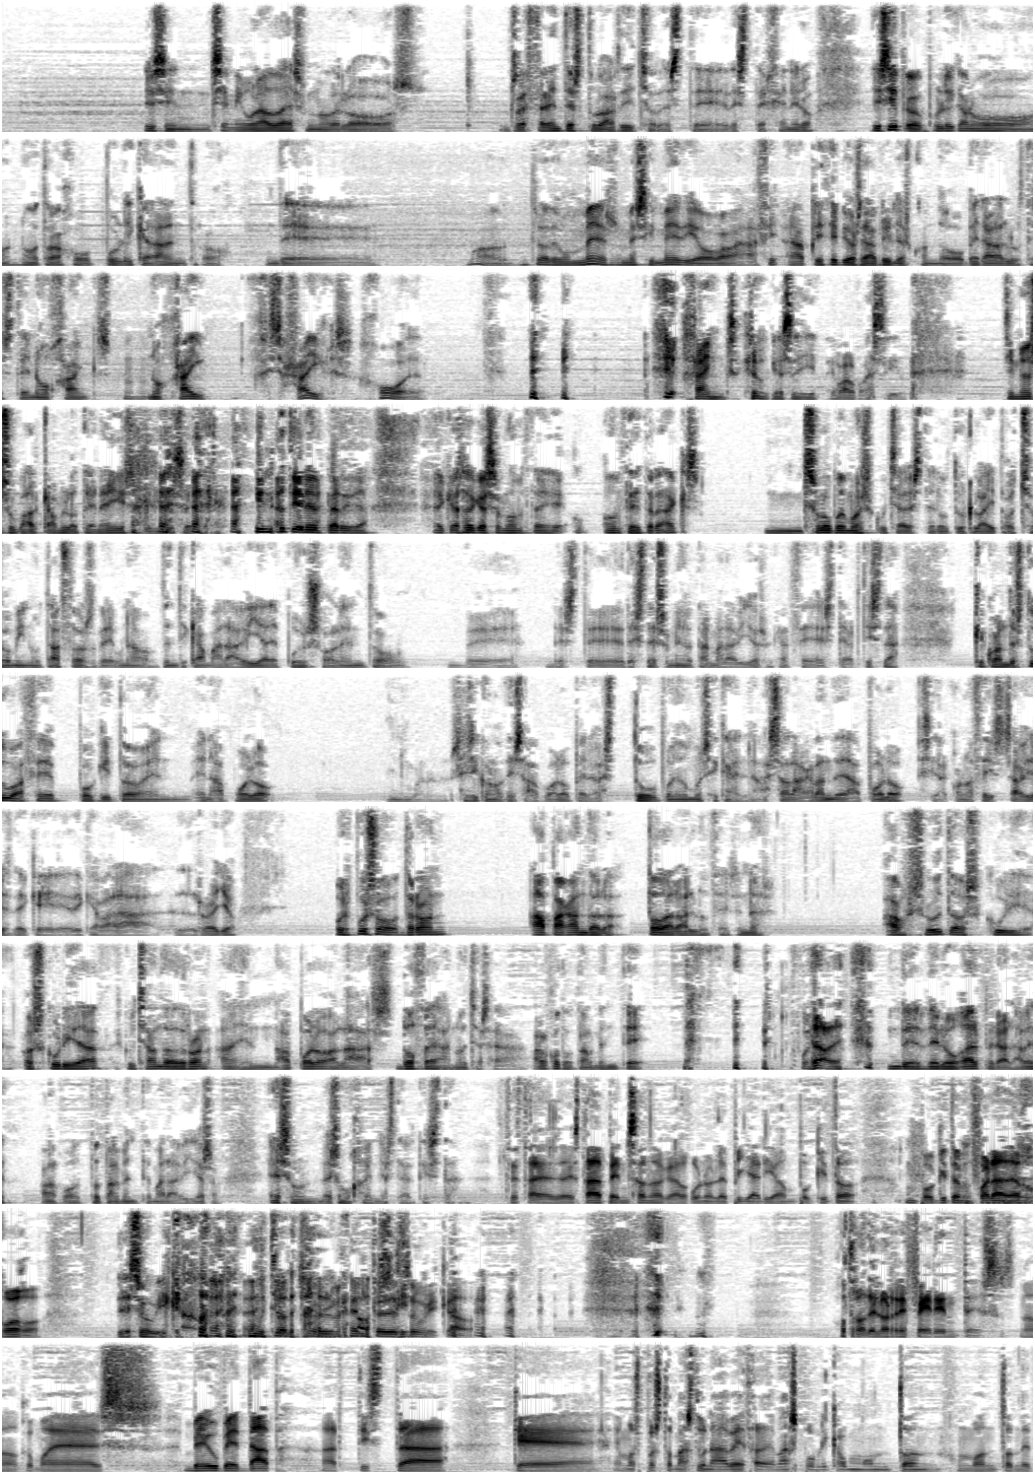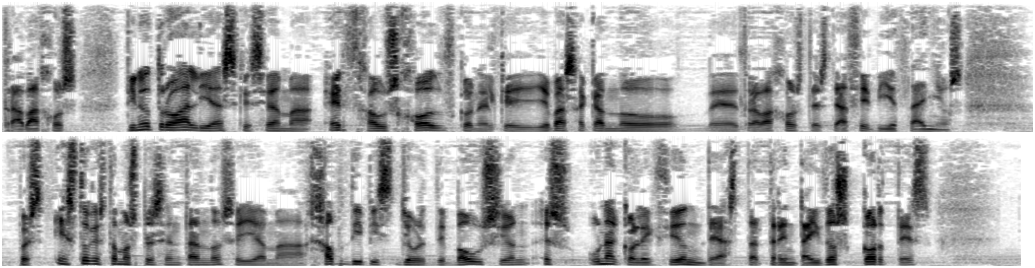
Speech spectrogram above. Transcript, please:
Y sin, sin ninguna duda es uno de los referentes, tú lo has dicho, de este, de este género. Y sí, pero publica nuevo, nuevo trabajo, publicará dentro de, bueno, dentro de un mes, un mes y medio, a, a principios de abril es cuando verá la luz este No Hanks, uh -huh. No Hikes, Hikes, joder. Hanks, creo que se dice o algo así. Si no en su Badcam lo tenéis y, se, y, no tiene pérdida. El caso es que son 11, 11 tracks. Solo podemos escuchar este Lotus Light, 8 minutazos de una auténtica maravilla de pulso lento, de, de, este, de este sonido tan maravilloso que hace este artista, que cuando estuvo hace poquito en, en Apolo, bueno, no sé si conocéis a Apolo, pero estuvo poniendo música en la sala grande de Apolo, si la conocéis sabéis de qué, de qué va la, el rollo, pues puso dron apagando la, todas las luces, ¿no? absoluta oscuridad, oscuridad escuchando dron en Apolo a las 12 de la noche, o sea, algo totalmente fuera de, de, de, lugar, pero a la vez algo totalmente maravilloso. Es un, es un genio este artista. Estaba, estaba pensando que a alguno le pillaría un poquito, un poquito en fuera de juego. Desubicado. Mucho Totalmente desubicado. Otro de los referentes, ¿no? Como es BV Dab, artista que hemos puesto más de una vez, además publica un montón, un montón de trabajos. Tiene otro alias que se llama Earth Household, con el que lleva sacando de trabajos desde hace 10 años. Pues esto que estamos presentando se llama How Deep Is Your Devotion, es una colección de hasta 32 cortes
